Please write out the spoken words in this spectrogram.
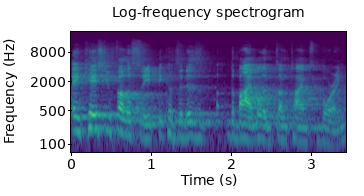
in case you fell asleep, because it is the Bible and sometimes boring,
